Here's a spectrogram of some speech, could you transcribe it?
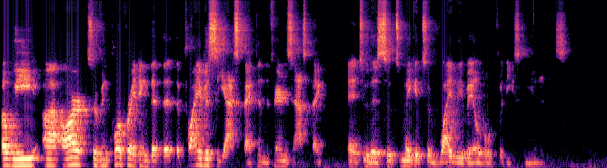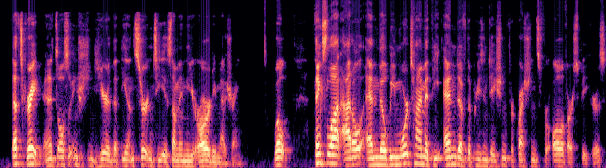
but we are sort of incorporating the, the, the, privacy aspect and the fairness aspect to this so to make it sort of widely available for these communities. That's great. And it's also interesting to hear that the uncertainty is something that you're already measuring. Well, thanks a lot, Adel. And there'll be more time at the end of the presentation for questions for all of our speakers.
